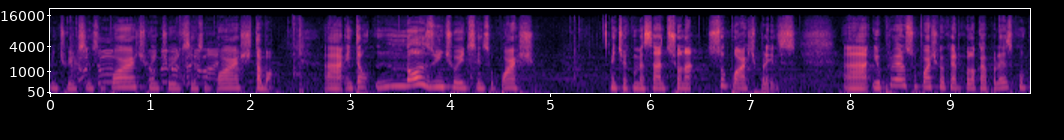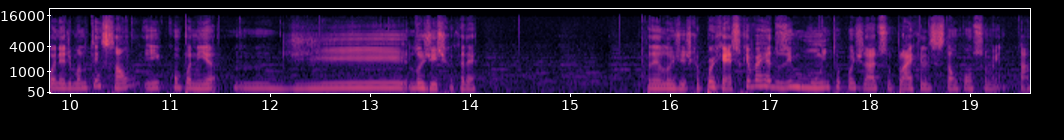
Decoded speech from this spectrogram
28 sem suporte, 28 sem suporte, tá bom. Ah, então, nos 28 sem suporte, a gente vai começar a adicionar suporte para eles. Ah, e o primeiro suporte que eu quero colocar para eles é companhia de manutenção e companhia de logística. Cadê? Companhia de logística. Por quê? Isso aqui vai reduzir muito a quantidade de supply que eles estão consumindo, tá?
